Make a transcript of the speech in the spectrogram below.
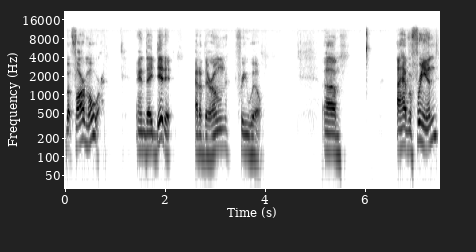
but far more. And they did it out of their own free will. Um, I have a friend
